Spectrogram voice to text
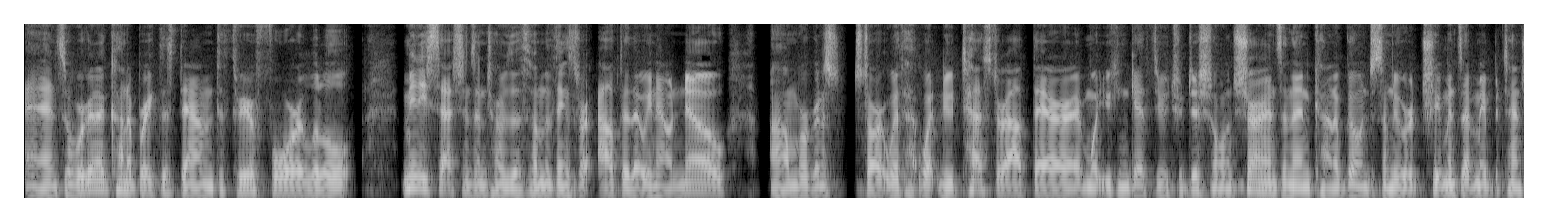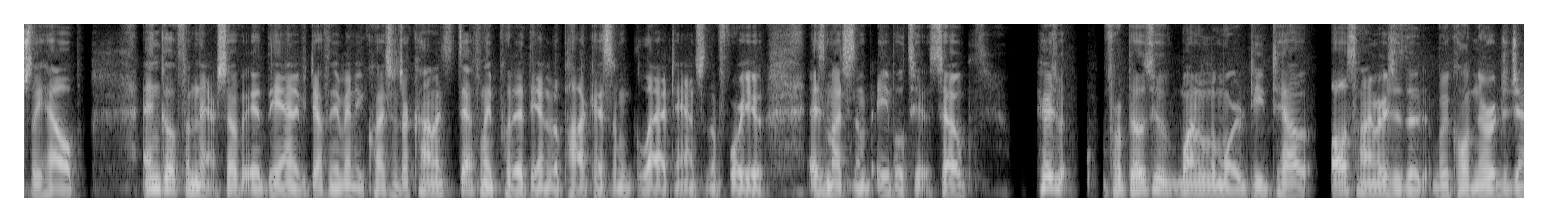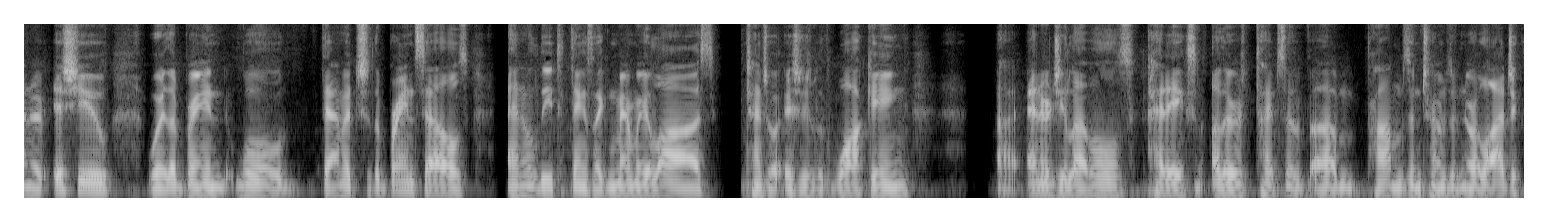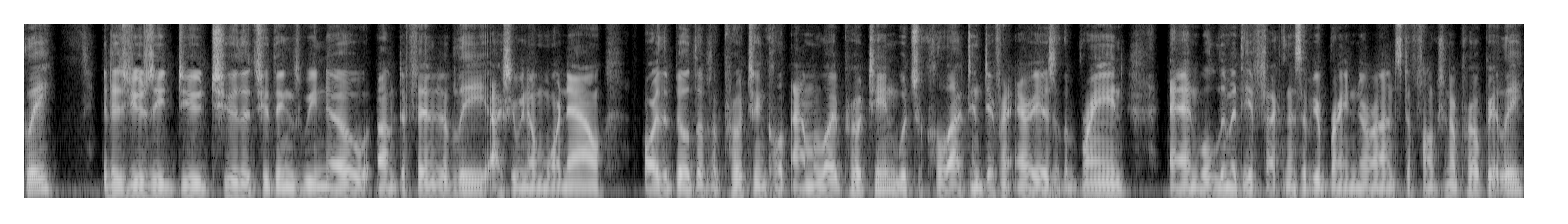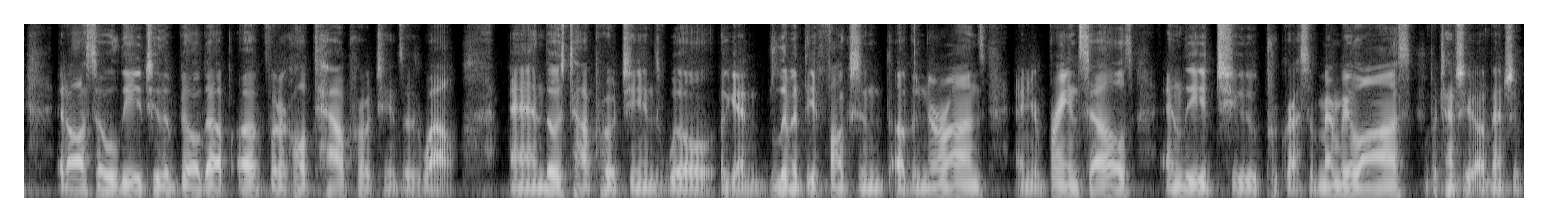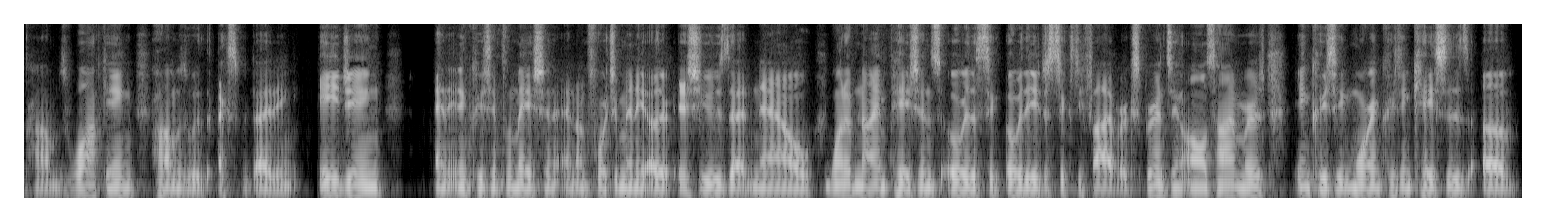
And so we're going to kind of break this down into three or four little mini sessions in terms of some of the things that are out there that we now know. Um, we're going to start with what new tests are out there and what you can get through traditional insurance, and then kind of go into some newer treatments that may potentially help and go from there. So at the end, if you definitely have any questions or comments, definitely put it at the end of the podcast. I'm glad to answer them for you as much as I'm able to. So here's for those who want a little more detail. Alzheimer's is what we call neurodegenerative issue, where the brain will damage the brain cells and it will lead to things like memory loss, potential issues with walking, uh, energy levels, headaches, and other types of um, problems in terms of neurologically. It is usually due to the two things we know um, definitively. Actually, we know more now. Are the buildup of protein called amyloid protein, which will collect in different areas of the brain and will limit the effectiveness of your brain neurons to function appropriately. It also will lead to the buildup of what are called tau proteins as well. And those tau proteins will, again, limit the function of the neurons and your brain cells and lead to progressive memory loss, potentially eventually problems walking, problems with expediting aging, and increased inflammation, and unfortunately many other issues that now one of nine patients over the over the age of 65 are experiencing Alzheimer's, increasing more increasing cases of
